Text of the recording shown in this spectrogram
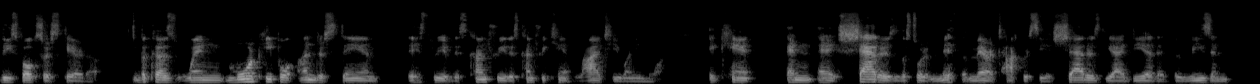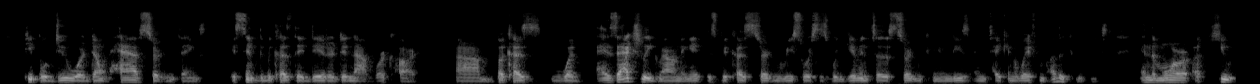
these folks are scared of because when more people understand the history of this country this country can't lie to you anymore it can't and, and it shatters the sort of myth of meritocracy it shatters the idea that the reason people do or don't have certain things is simply because they did or did not work hard. Um, because what is actually grounding it is because certain resources were given to certain communities and taken away from other communities. And the more acute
